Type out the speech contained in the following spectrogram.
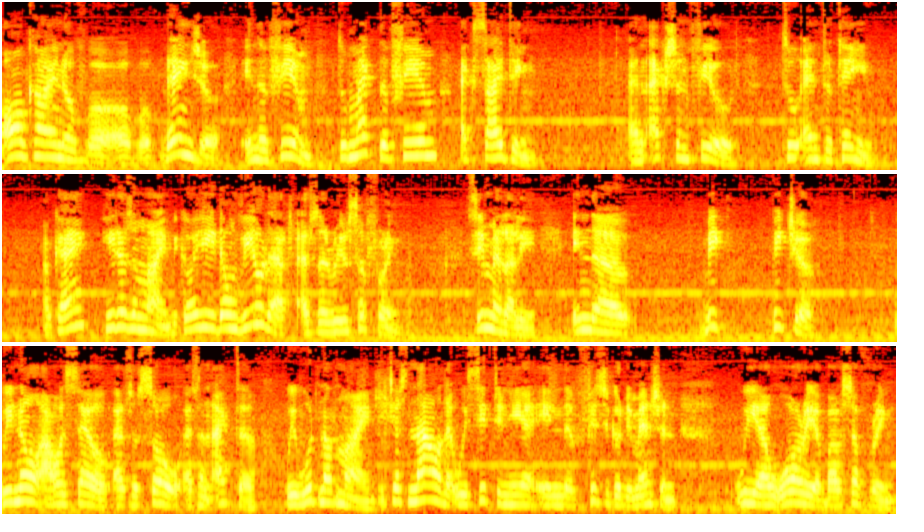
all kind of, uh, of, of danger in the film to make the film exciting and action filled to entertain you. Okay? He doesn't mind because he don't view that as a real suffering. Similarly, in the big picture, we know ourselves as a soul, as an actor. We would not mind. It's just now that we're sitting here in the physical dimension, we are worried about suffering.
